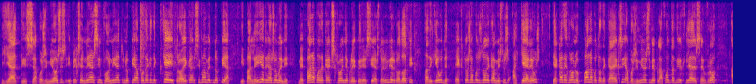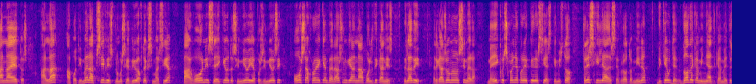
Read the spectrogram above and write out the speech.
για τις αποζημιώσεις, υπήρξε νέα συμφωνία την οποία αποδέχεται και η Τρόικα, σύμφωνα με την οποία οι παλαιοί εργαζόμενοι με πάνω από 16 χρόνια προπηρεσία στον ίδιο εργοδότη θα δικαιούνται εκτός από του 12 μισθούς ακέραιου για κάθε χρόνο πάνω από τα 16 αποζημίωση με πλαφόν τα 2.000 ευρώ ανά έτος. Αλλά από τη μέρα ψήφισης του νομοσχεδίου, αυτό έχει σημασία, παγώνει σε εκείνο το σημείο η αποζημίωση όσα χρόνια και αν περάσουν για να απολυθεί κανείς. Δηλαδή, εργαζόμενος σήμερα με 20 χρόνια προπηρεσία και μισθό 3.000 ευρώ το μήνα δικαιούται 12 μηνιάτικα με 3.000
